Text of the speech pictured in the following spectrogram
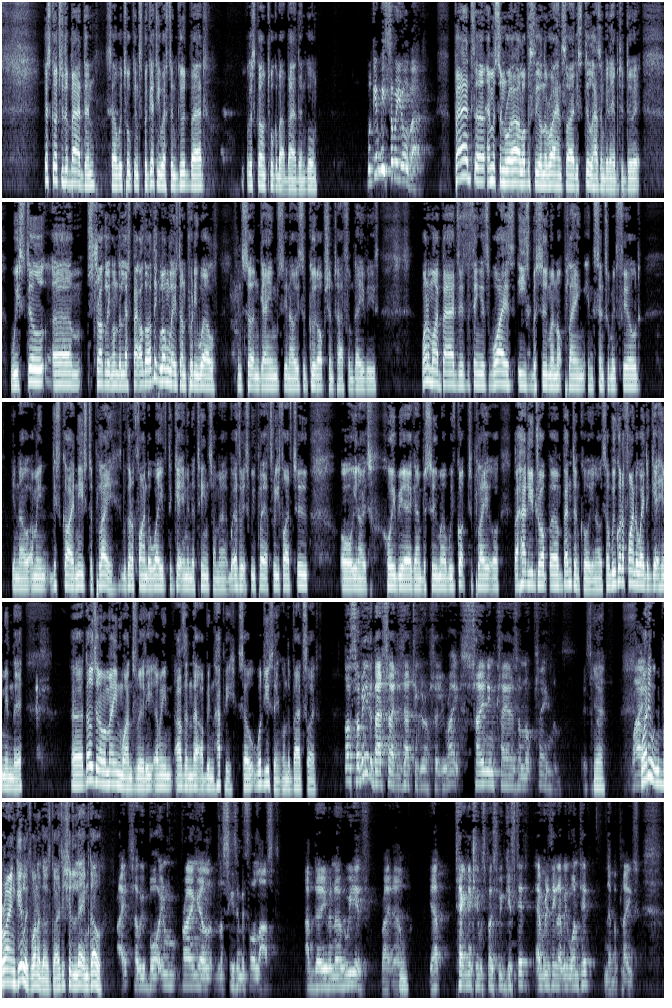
let's go to the bad then. So we're talking spaghetti western, good, bad. Let's go and talk about bad then. Go on. Well, give me some of your bad. Bad. Uh, Emerson Royal, obviously on the right hand side, he still hasn't been able to do it. We're still um, struggling on the left back. Although I think Lenglet's done pretty well in certain games. You know, it's a good option to have from Davies. One of my bads is the thing is why is Yves Bissouma not playing in central midfield? You know, I mean, this guy needs to play. We've got to find a way to get him in the team somewhere. Whether it's we play a three-five-two, or you know, it's Højbjerg and Bissouma. We've got to play. Or but how do you drop uh, Bentancur? You know, so we've got to find a way to get him in there. Uh, those are the main ones, really. I mean, other than that, I've been happy. So, what do you think on the bad side? Well, for me, the bad side is I think you're absolutely right. Signing players and not playing them. It's yeah. Why? Why didn't we, Bryan Gil is one of those guys? You should have let him go. Right. So we bought him Bryan Gil the season before last. I don't even know who he is right now. Mm. Yep. Technically, we're supposed to be gifted everything that we wanted. Never plays.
